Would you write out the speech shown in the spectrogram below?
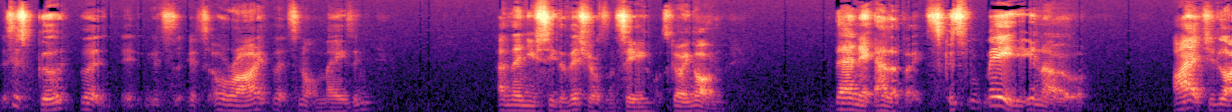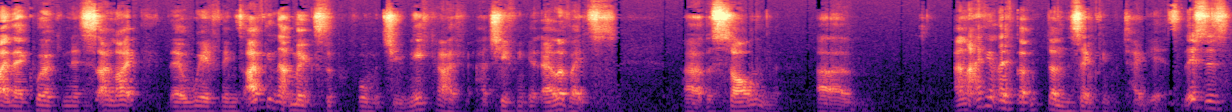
this is good but it, it's it's alright but it's not amazing. And then you see the visuals and see what's going on. Then it elevates. Because for me you know I actually like their quirkiness. I like their weird things. I think that makes the performance unique. I actually think it elevates uh, the song. Um, and I think they've got, done the same thing for 10 years. This is...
